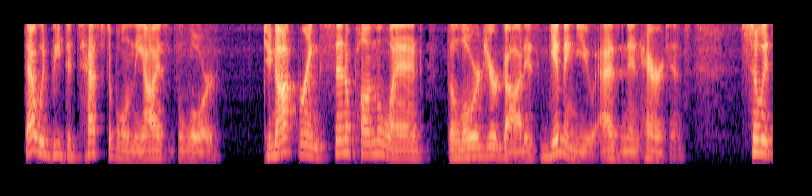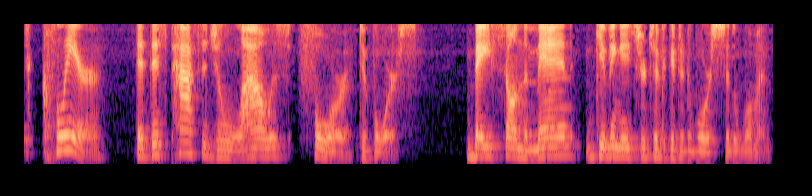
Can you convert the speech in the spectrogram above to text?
That would be detestable in the eyes of the Lord. Do not bring sin upon the land the Lord your God is giving you as an inheritance. So it's clear that this passage allows for divorce based on the man giving a certificate of divorce to the woman.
